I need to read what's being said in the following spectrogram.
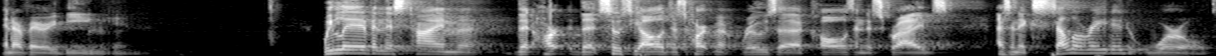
and our very being in. We live in this time that, Hart, that sociologist Hartmut Rosa calls and describes as an accelerated world,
